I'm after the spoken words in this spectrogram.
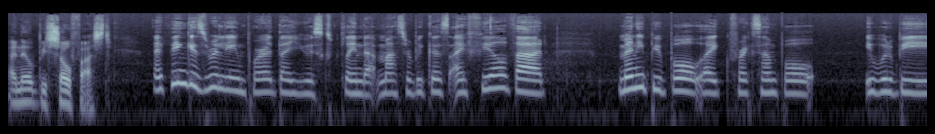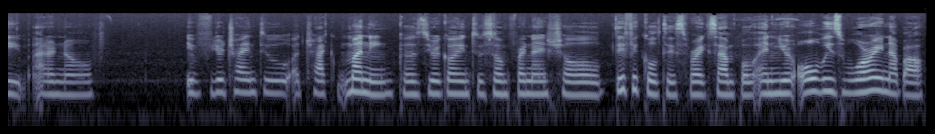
and it'll be so fast. I think it's really important that you explain that, Master, because I feel that many people, like, for example, it would be, I don't know, if you're trying to attract money because you're going to some financial difficulties, for example, and you're always worrying about,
